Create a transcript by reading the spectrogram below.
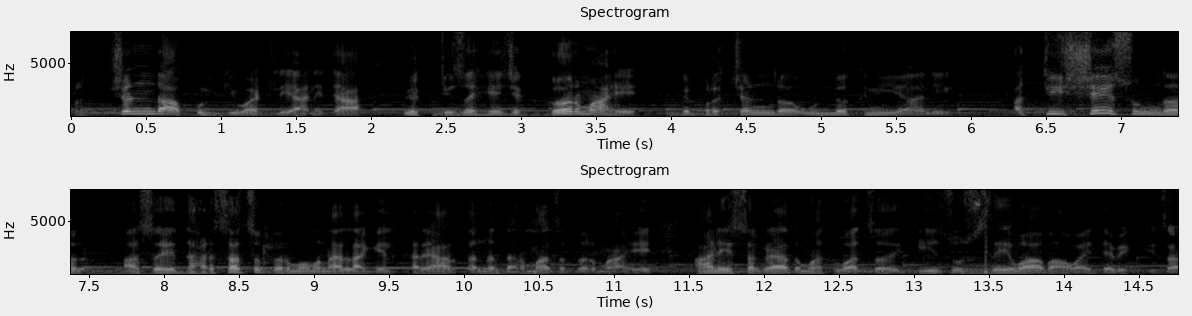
प्रचंड आपुलकी वाटली आणि त्या व्यक्तीचं हे जे कर्म आहे ते प्रचंड उल्लेखनीय आणि अतिशय सुंदर असं हे धाडसाचं कर्म म्हणायला लागेल. खऱ्या अर्थानं धर्माचं कर्म आहे आणि सगळ्यात महत्वाचं ही जो सेवाभाव आहे त्या व्यक्तीचा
